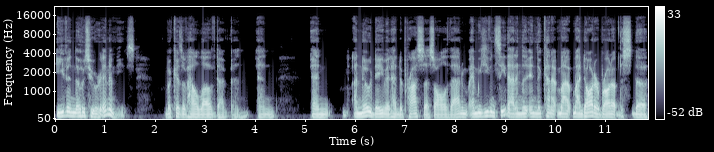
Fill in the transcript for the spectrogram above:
even those who are enemies because of how loved I've been. And and I know David had to process all of that, and, and we even see that in the in the kind of my my daughter brought up this the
